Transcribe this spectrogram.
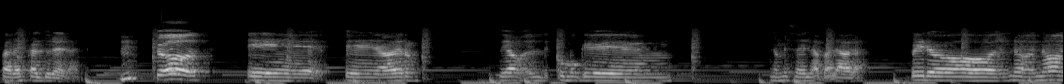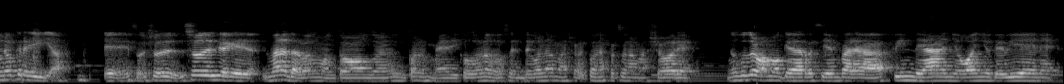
para esta altura del año. ¿Mm? Yo, eh, eh, a ver, digamos, como que mm, no me sale la palabra, pero no, no, no creía eso. Yo, yo decía que van a tardar un montón con, con los médicos, con los docentes, con, la mayor, con las personas mayores. Nosotros vamos a quedar recién para fin de año o año que viene.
